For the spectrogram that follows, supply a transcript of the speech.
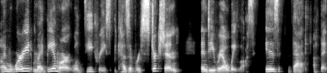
I'm worried my BMR will decrease because of restriction and derail weight loss. Is that a thing?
